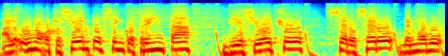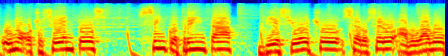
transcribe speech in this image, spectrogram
al 1-800-530-1800. De nuevo, 1-800-530-1800. Abogado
